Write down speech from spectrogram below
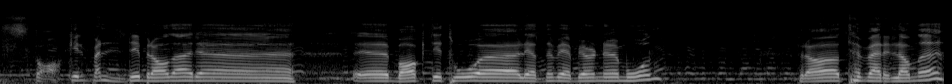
Staker veldig bra der eh, eh, bak de to eh, ledende Vebjørn Moen fra Tverlandet.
